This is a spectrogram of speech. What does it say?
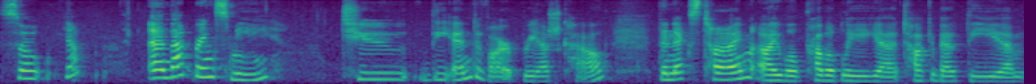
So, yeah. And that brings me to the end of our brioche cowl. The next time I will probably uh, talk about the, um,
